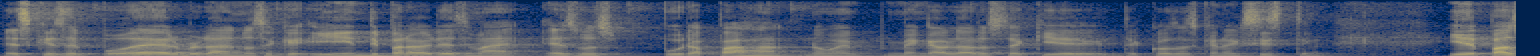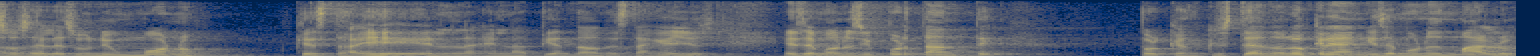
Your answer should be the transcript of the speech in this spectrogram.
es que es el poder, ¿verdad? No sé qué. Y Indy para ver dice, eso es pura paja, no me venga a hablar usted aquí de, de, cosas que no existen. Y de paso se les une un mono que está ahí en la, en la tienda donde están ellos. Ese mono es importante porque aunque ustedes no lo crean, ese mono es malo,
